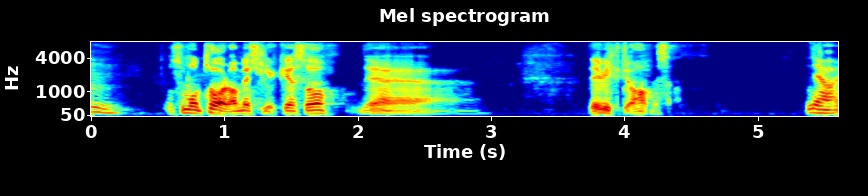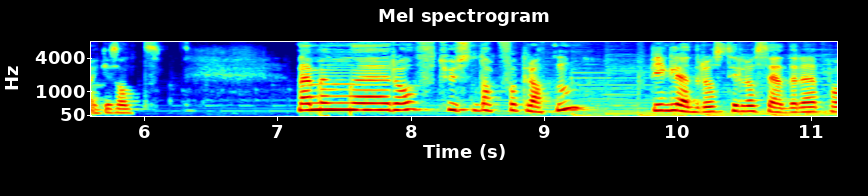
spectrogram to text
Mm. Og så må man tåle å mislykkes òg. Det, det, er viktig å ha med seg. Ja, ikke sant. Nei, men eh, Rolf, tusen takk for praten. Vi gleder oss til å se dere på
